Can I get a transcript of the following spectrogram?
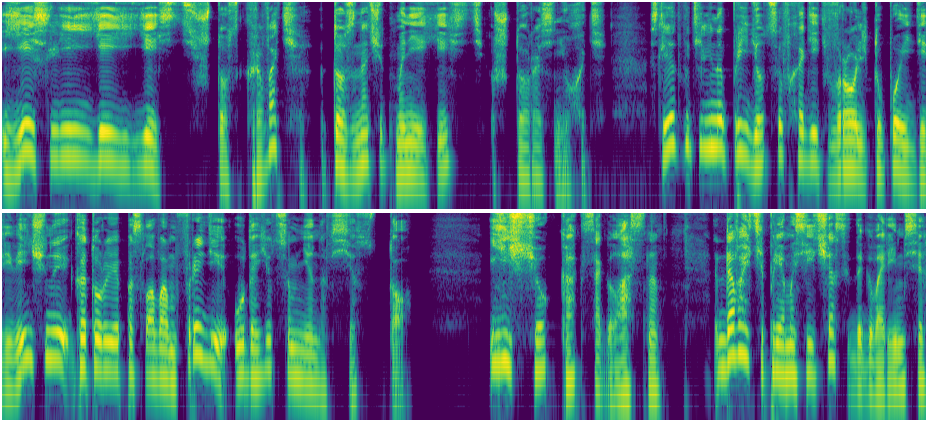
Если ей есть что скрывать, то значит мне есть что разнюхать. Следовательно, придется входить в роль тупой деревенщины, которая, по словам Фредди, удается мне на все сто. Еще как согласна. Давайте прямо сейчас и договоримся.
